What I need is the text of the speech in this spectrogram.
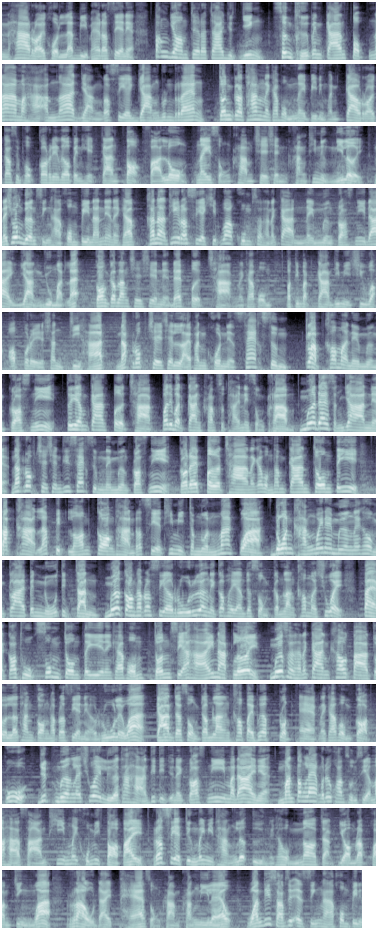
1,500 คนและบีบให้รัสเซียเนี่ยต้องยอมเจรจาหยุดยิง ซึ่งถือเป็นการตบหน้ามหาอำนาจอย่างรัสเซียอย่างรุนแรง จนกระทั่งนะครับผมในปี 1996 ก็เรียกได้ว่าเป็นเหตุการณ์ตอกฝาโลง ในสงครามเชเชน ครั้งที่ 1 นี้เลย ในช่วงเดือนสิงหาคมปีนั้นเนี่ยนะครับขณะที่รัสเซียคิดว่าคุมสถานการณ์ในเมืองกรอสนีได้อย่างอยู่หมัดและกองกำลังเชเชนเนี่ยได้เปิดฉากนะครับผมปฏิบัติการที่มีชื่อว่า Operation Jihad นักรบเชเชนหลายพันคนเนี่ยแทรกซึม กลับเข้ามาในเมืองกรอสนีเตรียมการเปิดฉากปฏิบัติการครั้งสุดท้ายในสงคราม เมื่อได้สัญญาณเนี่ยนักรบเชเชนที่แทรกซึมในเมืองกรอสนีก็ได้เปิดฉากนะครับผมทำการโจมตี ตัดขาดและปิดล้อมกองทหารรัสเซียที่มีจำนวนมากกว่า โดนขังไว้ในเมืองนะครับผมกลายเป็นหนูติดจันทร์เมื่อกองทัพรัสเซียรู้เรื่องเนี่ยก็พยายามจะส่งกำลังเข้ามาช่วย แต่ก็ถูกซุ่มโจมตีนะครับผมจนเสียหายหนักเลย เมื่อสถานการณ์เข้าตาจนแล้วทางกองทัพรัสเซียเนี่ยรู้เลยว่า การจะส่งกำลังเข้าไปเพื่อปลดแอกนะครับผมกอบกู้ ยึดเมืองและช่วยเหลือทหารที่ติดอยู่ในกรอสนี่มาได้เนี่ยมันต้องแลกมาด้วยความสูญเสียมหาศาลที่ไม่คุ้มอีกต่อไป รัสเซียจึงไม่มีทางเลือกอื่นนะครับผมนอกจากยอมรับความจริงว่าเราได้แพ้สงครามครั้งนี้แล้ว วันที่ 31 สิงหาคมปี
